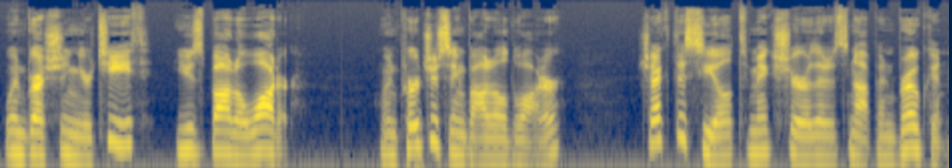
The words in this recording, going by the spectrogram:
When brushing your teeth, use bottled water. When purchasing bottled water, check the seal to make sure that it's not been broken.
